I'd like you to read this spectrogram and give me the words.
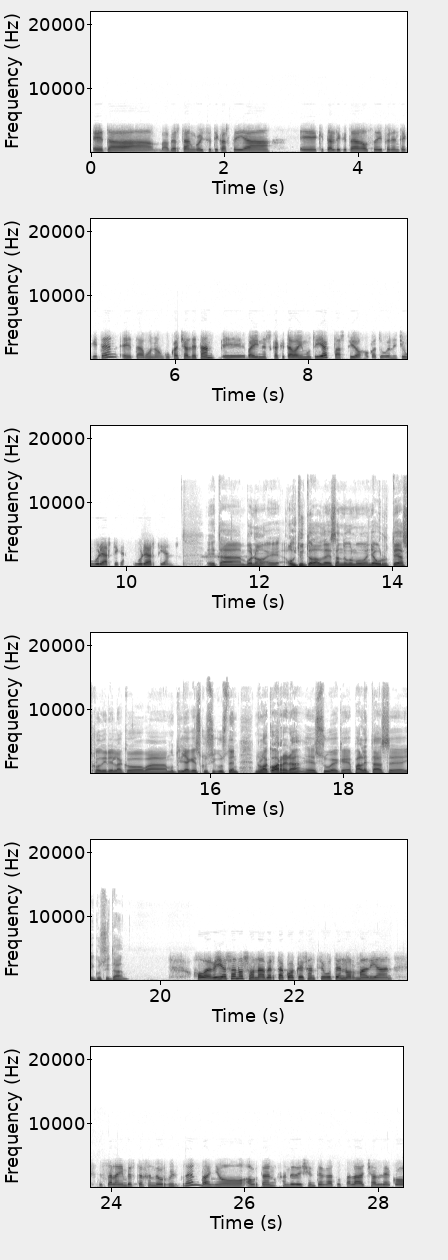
eta ba, bertan goizetik asteia e, kitaldik eta gauza diferente egiten, eta, bueno, gukatxaldetan, e, bai neskak eta bai mutiak, partidua jokatu genitxun gure, artika, gure artian. Eta, bueno, e, oituta daude, esan dugun moduan, ja urte asko direlako ba, mutilak eskuz ikusten. Nolako harrera, e, zuek e, paletaz e, ikusita? Jo, egia esan oso, na, bertakoak esan ziguten normalian ez zala inbeste jende hurbiltzen, baino aurten jende deixente gatu zala txaldeko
